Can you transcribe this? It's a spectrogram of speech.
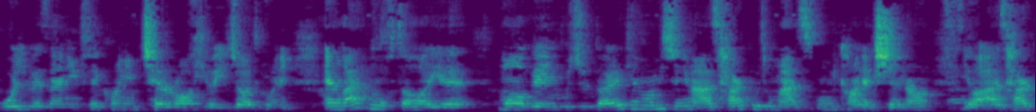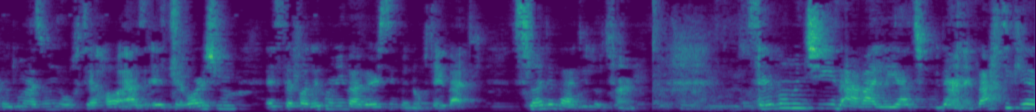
پل بزنیم فکر کنیم چه راهی رو ایجاد کنیم. انقدر نقطه های ما بین وجود داره که ما می‌تونیم از هر کدوم از اون connection ها یا از هر کدوم از اون نقطه ها از اعتبارشون استفاده کنیم و برسیم به نقطه بعدی. سلاید بعدی لطفا. سومین چیز اقلیت بودنه. وقتی که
